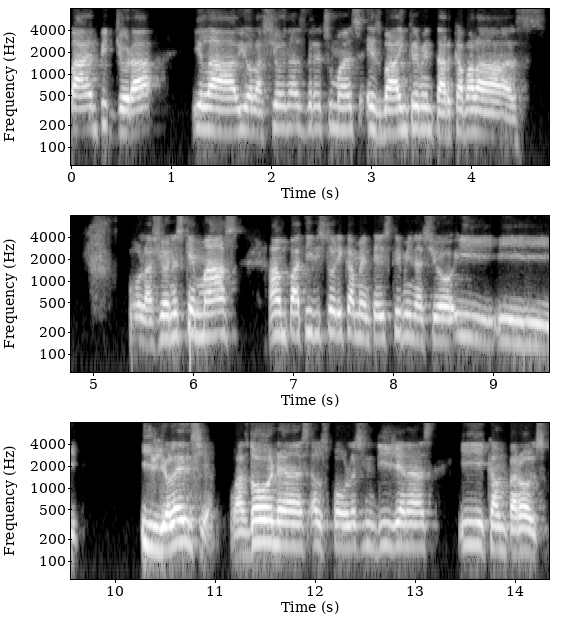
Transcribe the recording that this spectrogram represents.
va empitjorar i la violació dels drets humans es va incrementar cap a les poblacions que més han patit històricament discriminació i, i, i violència. Les dones, els pobles indígenes i camperols,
